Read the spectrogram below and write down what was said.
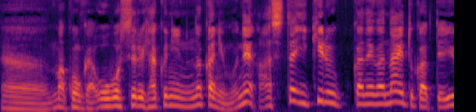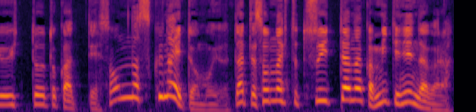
うんまあ、今回応募してる100人の中にもね明日生きるお金がないとかっていう人とかってそんな少ないと思うよだってそんな人ツイッターなんか見てねえんだから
